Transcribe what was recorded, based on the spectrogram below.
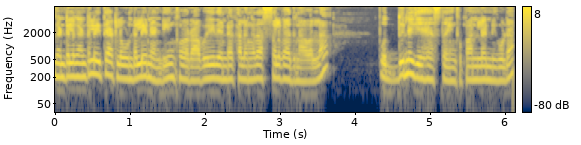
గంటలు గంటలు అయితే అట్లా ఉండలేనండి. ఇంకా రాబోయేది ఎండాకాలం కదా అస్సలు కాదు నా వల్ల. పొద్దున్నే చేసేస్తా ఇంకా పనులన్నీ కూడా.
